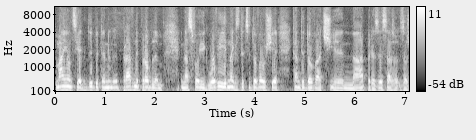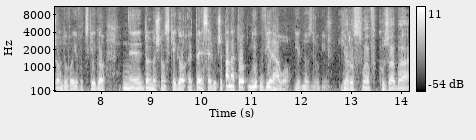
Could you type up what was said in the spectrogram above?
mając jak gdyby ten prawny problem na swojej głowie, jednak zdecydował się kandydować na prezesa zarządu wojewódzkiego dolnośląskiego PSL-u. Czy pana to nie uwierało jedno z drugim? Jarosław Kurzawa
